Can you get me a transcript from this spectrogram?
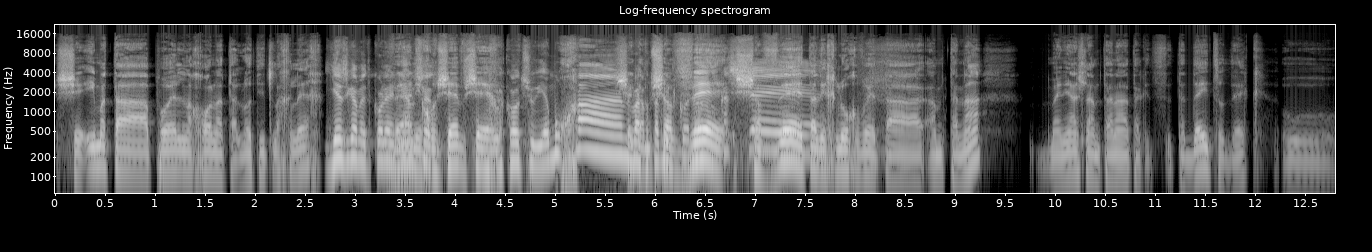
שאם אתה פועל נכון, אתה לא תתלכלך. יש גם את כל העניין ואני של חושב ש... לחכות שהוא יהיה מוכן, שגם שווה. שווה את הלכלוך ואת ההמתנה. בעניין של ההמתנה אתה, אתה די צודק, הוא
